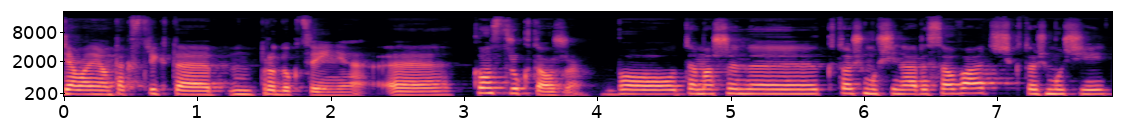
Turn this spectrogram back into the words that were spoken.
działają tak stricte mm, produkcyjnie. E, konstruktorzy, bo te maszyny ktoś musi narysować, ktoś musi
